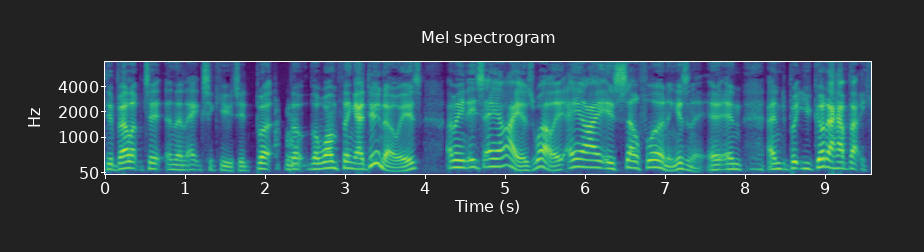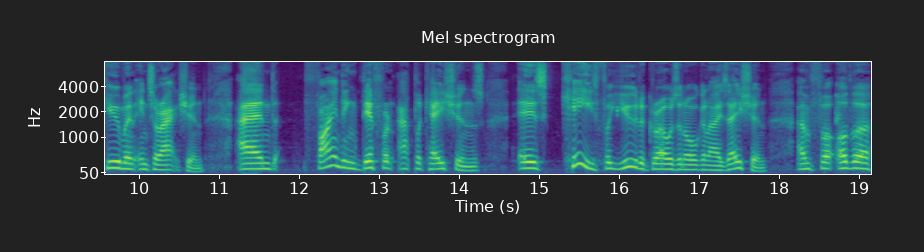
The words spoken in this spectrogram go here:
developed it and then executed. But the the one thing I do know is, I mean, it's AI as well. AI is self learning, isn't it? And and but you've got to have that human interaction and finding different applications is key for you to grow as an organization and for other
